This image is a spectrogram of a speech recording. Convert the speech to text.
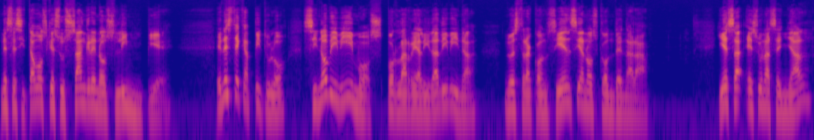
necesitamos que su sangre nos limpie. En este capítulo, si no vivimos por la realidad divina, nuestra conciencia nos condenará. Y esa es una señal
